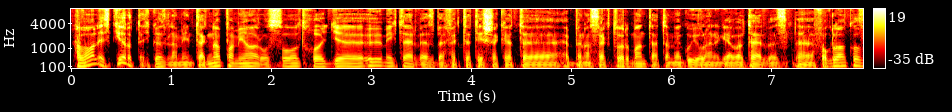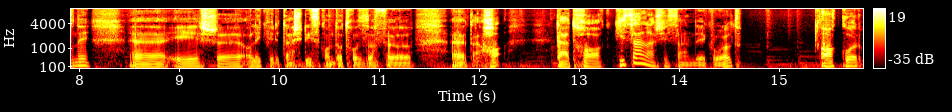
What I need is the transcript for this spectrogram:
Ha Valész kiadott egy közleményt tegnap, ami arról szólt, hogy ő még tervez befektetéseket ebben a szektorban, tehát a megújuló energiával tervez foglalkozni, és a likviditási diszkontot hozza föl. Ha, tehát ha kiszállási szándék volt, akkor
